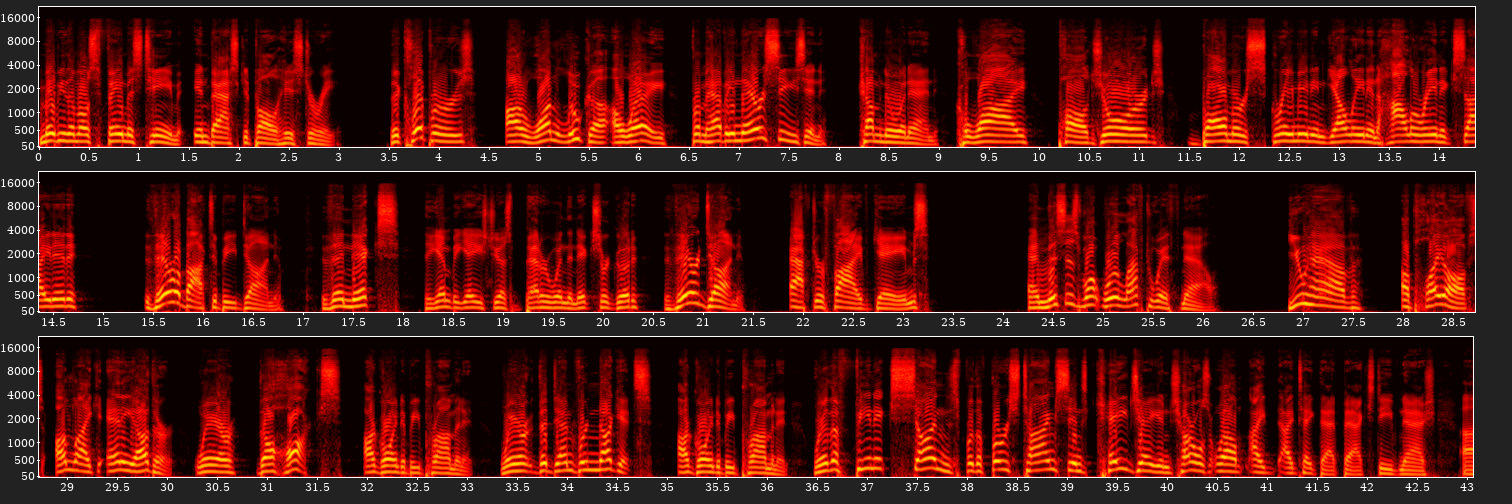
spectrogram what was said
maybe the most famous team in basketball history. The Clippers are one Luka away from having their season come to an end. Kawhi, Paul George, Ballmer screaming and yelling and hollering, excited. They're about to be done. The Knicks, the NBA is just better when the Knicks are good. They're done after five games. And this is what we're left with now. You have a playoffs unlike any other where the Hawks are going to be prominent, where the Denver Nuggets are going to be prominent. Where the Phoenix Suns, for the first time since KJ and Charles, well, I, I take that back, Steve Nash, uh,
